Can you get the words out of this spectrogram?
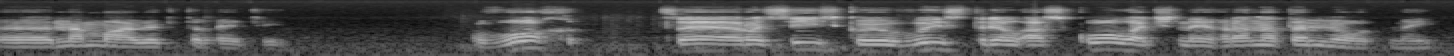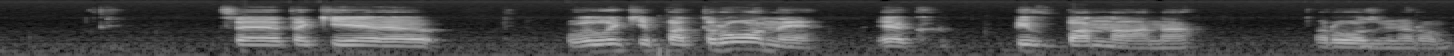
е, на Mavic 3. Вог це російською вистріл осколочний гранатометний. Це такі е, великі патрони, як півбанана розміром.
